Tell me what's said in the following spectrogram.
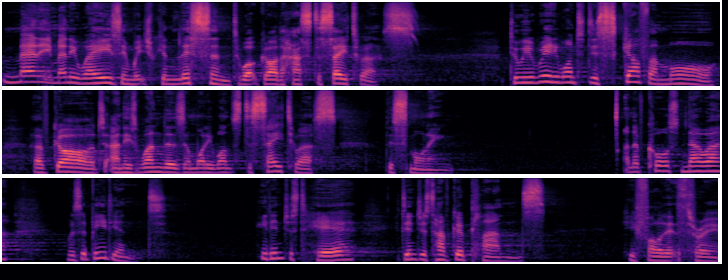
many, many ways in which we can listen to what God has to say to us? Do we really want to discover more of God and his wonders and what he wants to say to us this morning? And of course, Noah was obedient. He didn't just hear, he didn't just have good plans, he followed it through.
